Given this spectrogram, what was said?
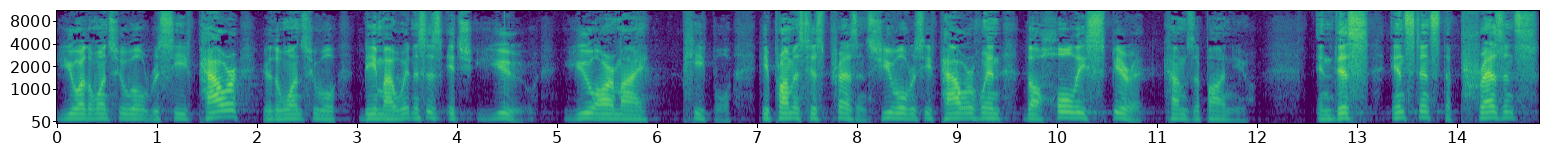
You are the ones who will receive power. You're the ones who will be my witnesses. It's you. You are my people. He promised his presence. You will receive power when the Holy Spirit comes upon you. In this instance, the presence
